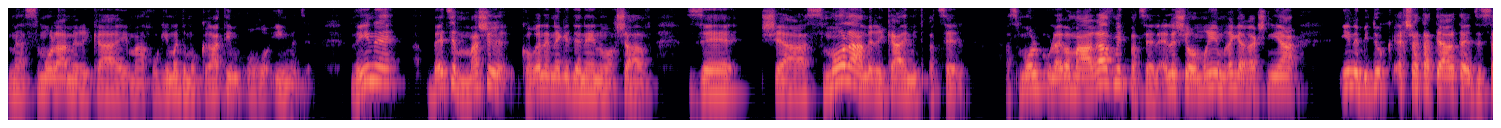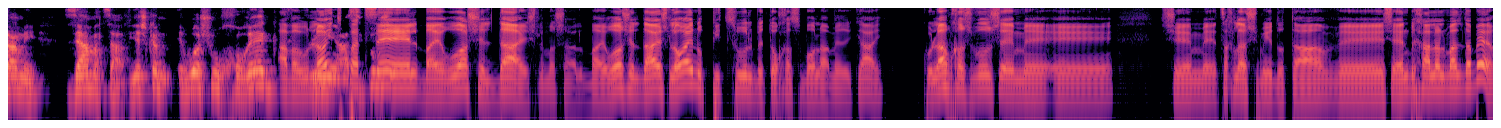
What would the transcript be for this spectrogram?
מהשמאל האמריקאי, מהחוגים הדמוקרטיים, רואים את זה. והנה, בעצם מה שקורה לנגד עינינו עכשיו, זה שהשמאל האמריקאי מתפצל. השמאל אולי במערב מתפצל, אלה שאומרים, רגע, רק שנייה, הנה בדיוק איך שאתה תיארת את זה, סמי, זה המצב. יש כאן אירוע שהוא חורג. אבל הוא לא התפצל ש... באירוע של דאעש, למשל. באירוע של דאעש לא ראינו פיצול בתוך השמאל האמריקאי. כולם חשבו שהם, אה, אה, שהם אה, להשמיד אותם, ושאין בכלל על מה לדבר.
